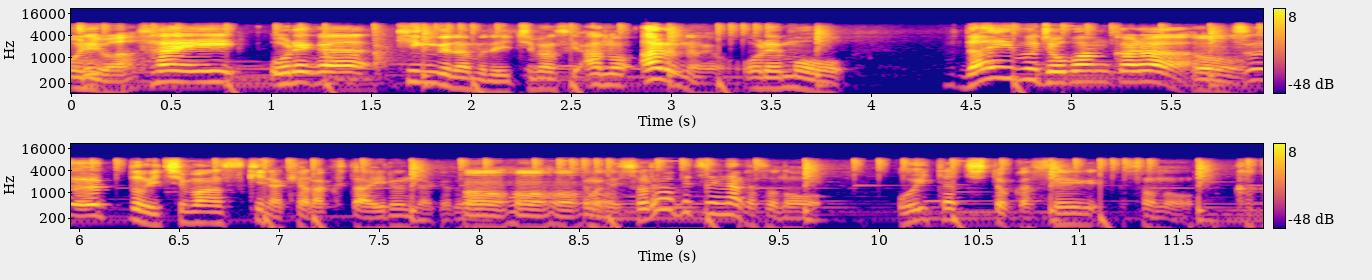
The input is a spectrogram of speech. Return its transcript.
鬼は？絶対俺がキングダムで一番好き。あのあるのよ。俺もうだいぶ序盤からうん。ずーっと一番好きなキャラクターいるんだけど、うん。でもねそれは別になんかその生い立ちとかせそのかっ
